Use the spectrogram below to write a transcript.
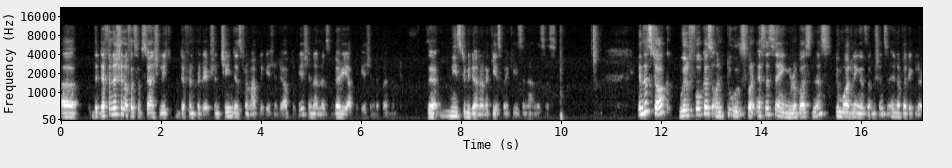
uh, the definition of a substantially different prediction changes from application to application, and it's very application dependent. That needs to be done on a case-by-case -case analysis. In this talk, we'll focus on tools for assessing robustness to modeling assumptions in a particular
